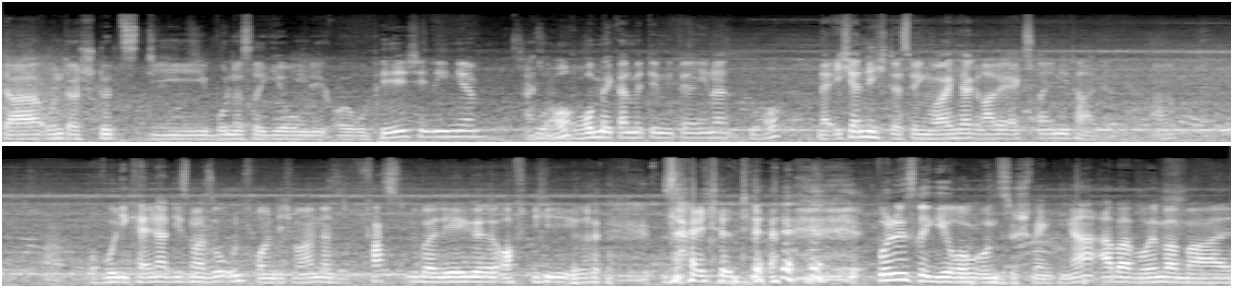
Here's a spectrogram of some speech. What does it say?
Da unterstützt die Bundesregierung die europäische Linie. Also Du auch? rummeckern mit dem Italiener. Du auch? Na, ich ja nicht, deswegen war ich ja gerade extra in Italien. Ja. Obwohl die Kellner diesmal so unfreundlich waren, dass ich fast überlege, auf die Seite der Bundesregierung umzuschwenken. Ja, aber wollen wir mal äh,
